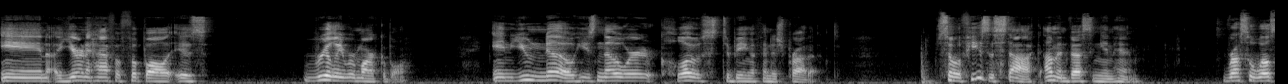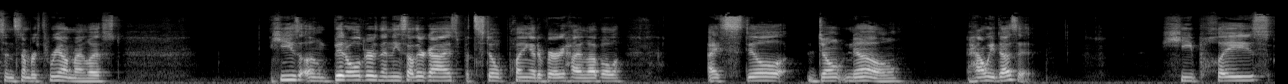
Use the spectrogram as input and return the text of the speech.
in a year and a half of football is really remarkable. And you know he's nowhere close to being a finished product. So if he's a stock, I'm investing in him. Russell Wilson's number three on my list he's a bit older than these other guys, but still playing at a very high level. I still don't know how he does it. He plays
